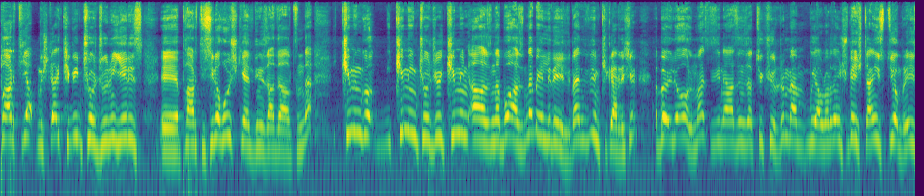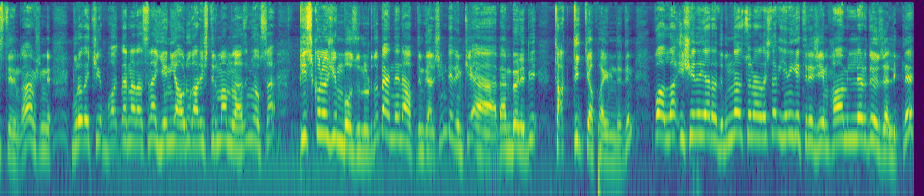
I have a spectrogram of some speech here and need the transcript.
Parti yapmışlar. Kimin çocuğunu yeriz e, partisine hoş geldiniz adı altında. Kimin kimin çocuğu kimin ağzında bu ağzında belli değildi. Ben dedim ki kardeşim böyle olmaz. Sizin ağzınıza tükürürüm. Ben bu yavrulardan 3-5 tane istiyorum. Reis dedim. Tamam? Şimdi buradaki balıkların arasına yeni yavru karıştırmam lazım. Yoksa psikolojim bozulurdu. Ben de ne yaptım kardeşim? Dedim ki "Aa, ben böyle bir taktik yapayım dedim. Valla işe de yaradı. Bundan sonra arkadaşlar yeni getireceğim hamilelerde özellikle.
